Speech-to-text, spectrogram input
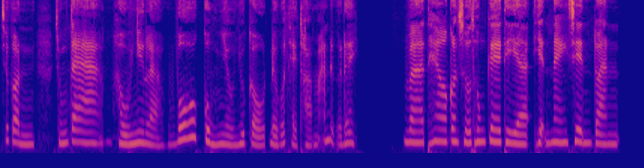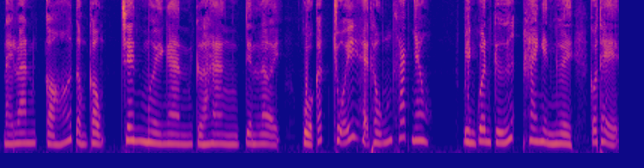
chứ còn chúng ta hầu như là vô cùng nhiều nhu cầu đều có thể thỏa mãn được ở đây. Và theo con số thống kê thì à, hiện nay trên toàn Đài Loan có tổng cộng trên 10.000 cửa hàng tiện lợi của các chuỗi hệ thống khác nhau. Bình quân cứ 2.000 người có thể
